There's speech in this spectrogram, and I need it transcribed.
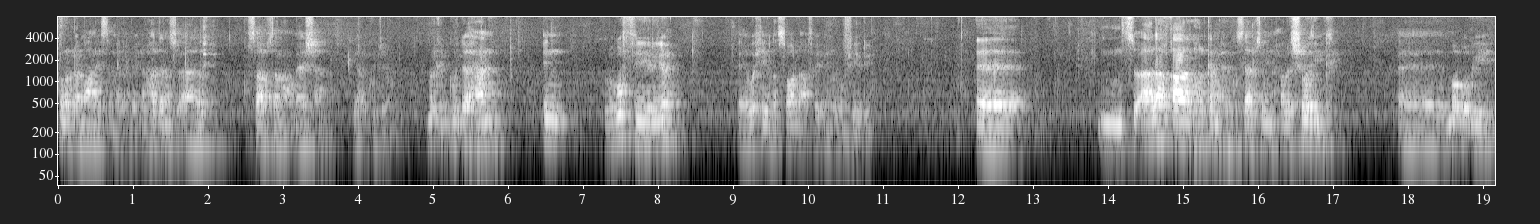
kuna dhammaanaysa madaxweynaha. Haddana su'aalo ku saabsanaa meeshaan yaa ku jiro. Marka guud ahaan in lagu fiiriyo wixii la soo dhaafay in lagu fiiriyo. Su'aalaha qaar halkan waxay ku saabsan yihiin xolashooyinka ma ogi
